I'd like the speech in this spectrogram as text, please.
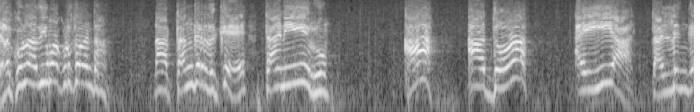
எனக்கு ஒண்ணும் அதிகமா கொடுக்க வேண்டாம். நான் தங்கறதுக்கு தனி ரூம் ஆ அதோ ஐயா தள்ளுங்க.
